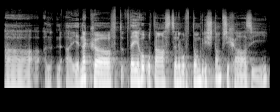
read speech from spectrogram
A, a jednak eh, v té jeho otázce, nebo v tom, když tam přichází,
